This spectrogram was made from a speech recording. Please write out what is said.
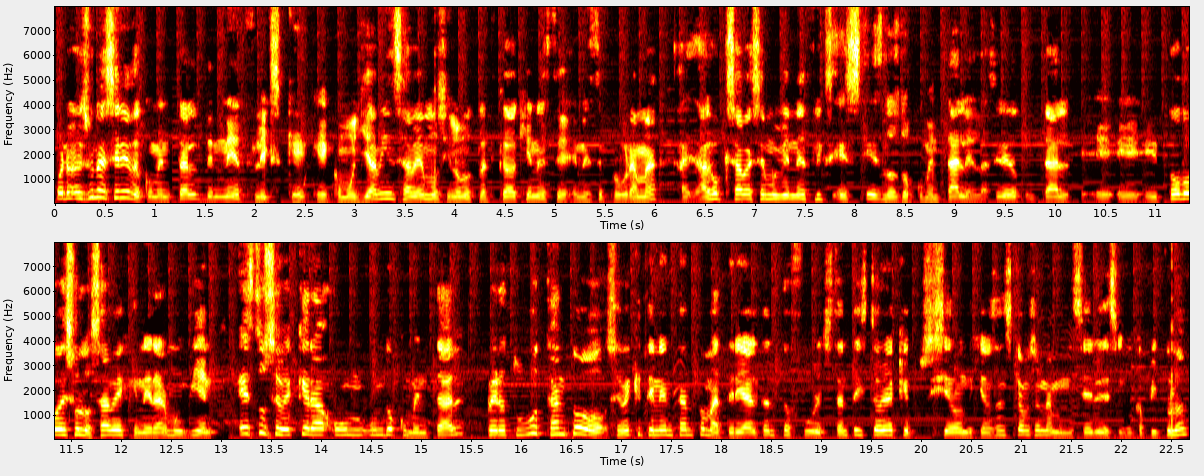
Bueno, es una serie documental de Netflix que, que, como ya bien sabemos y lo hemos platicado aquí en este, en este programa, algo que sabe hacer muy bien Netflix es, es los documentales, la serie documental. Eh, eh, todo eso lo sabe generar muy bien. Esto se ve que era un, un documental pero tuvo tanto, se ve que tenían tanto material, tanto footage, tanta historia que pues hicieron, dijeron, ¿sabes que Vamos a hacer una miniserie de cinco capítulos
